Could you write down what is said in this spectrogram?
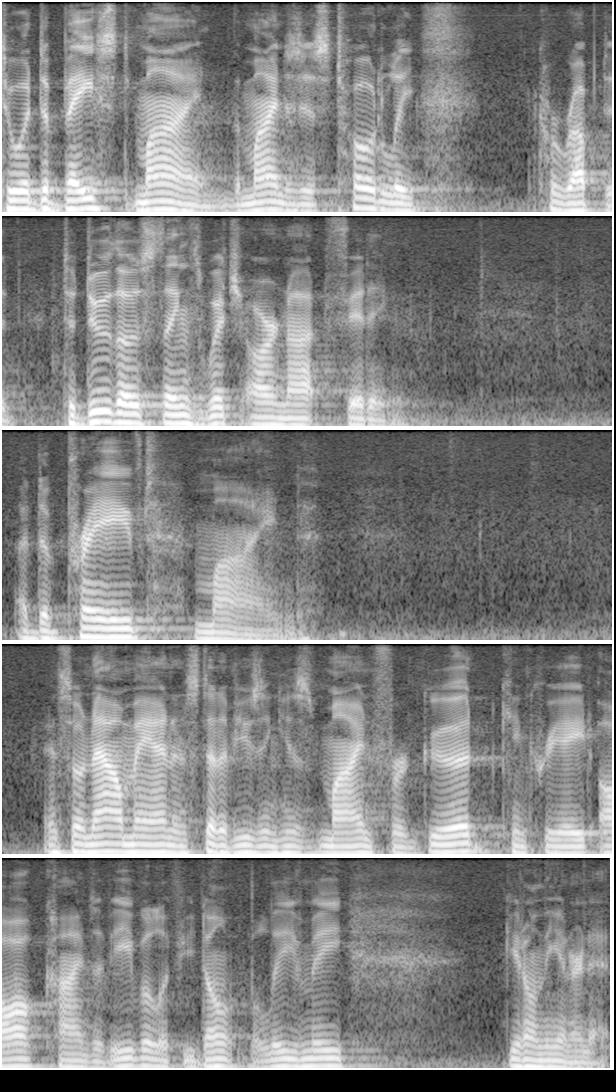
to a debased mind. The mind is just totally corrupted. To do those things which are not fitting. A depraved mind. And so now man, instead of using his mind for good, can create all kinds of evil. If you don't believe me, get on the internet.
